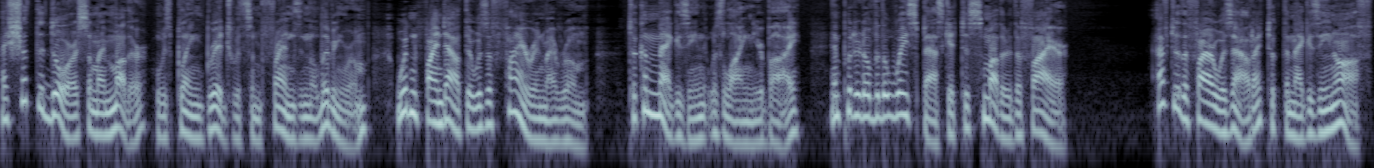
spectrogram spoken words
I shut the door so my mother, who was playing bridge with some friends in the living room, wouldn't find out there was a fire in my room, took a magazine that was lying nearby, and put it over the wastebasket to smother the fire. After the fire was out, I took the magazine off,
